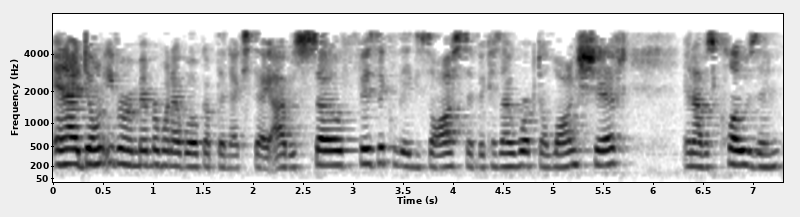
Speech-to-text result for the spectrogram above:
And I don't even remember when I woke up the next day. I was so physically exhausted because I worked a long shift and I was closing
